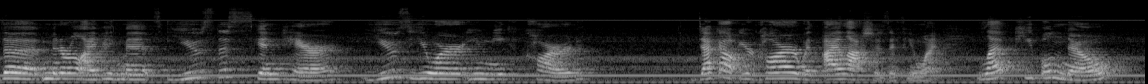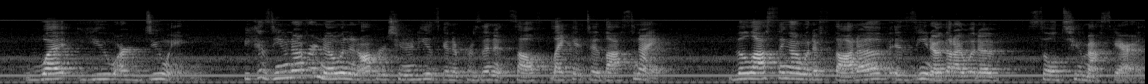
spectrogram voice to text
the mineral eye pigments, use the skincare, use your Younique card, deck out your car with eyelashes if you want. Let people know what you are doing because you never know when an opportunity is going to present itself like it did last night. The last thing I would have thought of is, you know, that I would have sold two mascaras.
